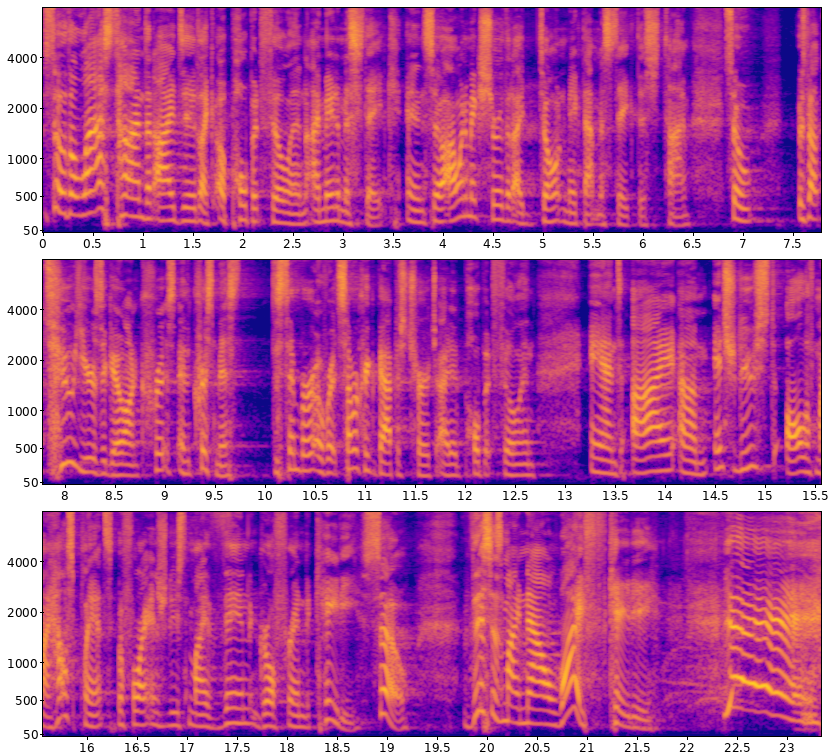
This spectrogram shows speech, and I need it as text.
So the last time that I did like a pulpit fill in, I made a mistake. And so I want to make sure that I don't make that mistake this time. So it was about two years ago on Chris, Christmas, December, over at Summer Creek Baptist Church, I did pulpit fill in. And I um, introduced all of my houseplants before I introduced my then girlfriend, Katie. So this is my now wife, Katie. Yay!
